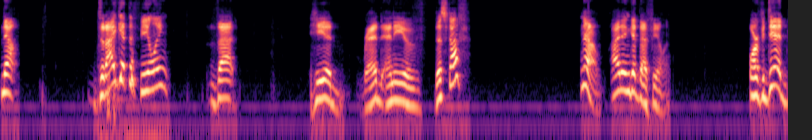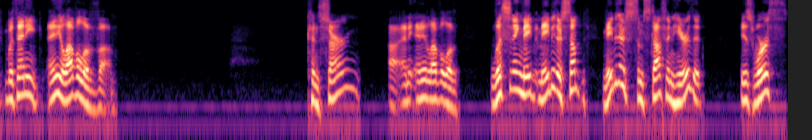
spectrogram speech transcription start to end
Now, did I get the feeling that he had read any of this stuff? No, I didn't get that feeling. Or if he did, with any any level of uh, concern, uh, any any level of listening, maybe maybe there's some maybe there's some stuff in here that is worth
